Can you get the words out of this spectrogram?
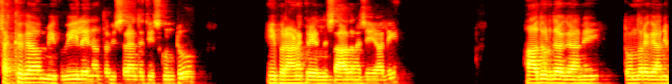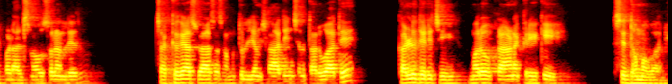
చక్కగా మీకు వీలైనంత విశ్రాంతి తీసుకుంటూ ఈ ప్రాణక్రియల్ని సాధన చేయాలి. ఆదుర్ద కానీ తొందర కానీ పడాల్సిన అవసరం లేదు. చక్కగా శ్వాస సమతుల్యం సాధించిన తరువాతే కళ్ళు తెరిచి మరో ప్రాణక్రియకి సిద్ధమవ్వాలి.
